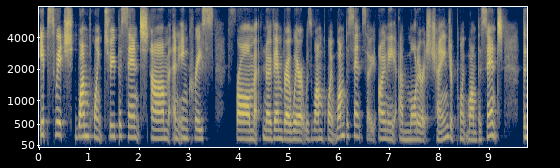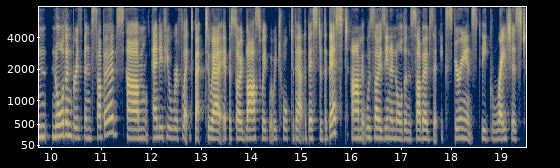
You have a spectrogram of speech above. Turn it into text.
Ipswich, 1.2%, um, an increase from November where it was 1.1%, so only a moderate change of 0.1% the northern Brisbane suburbs. Um, and if you'll reflect back to our episode last week where we talked about the best of the best, um, it was those inner northern suburbs that experienced the greatest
